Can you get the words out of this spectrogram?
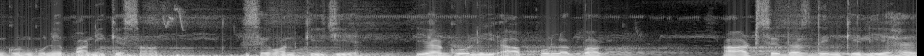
गुनगुने पानी के साथ सेवन कीजिए। यह गोली आपको लगभग आठ से दस दिन के लिए है।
